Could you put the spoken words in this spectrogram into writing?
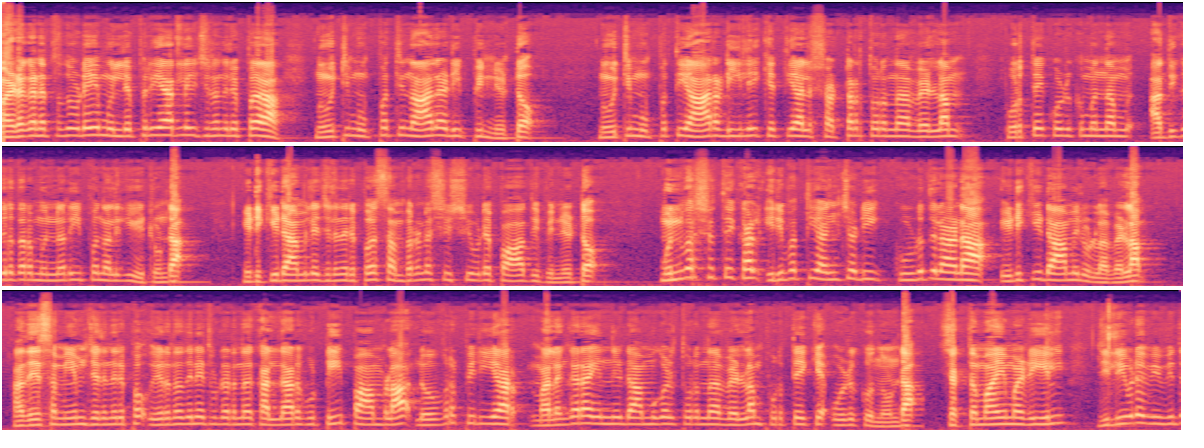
മഴ കനത്തതോടെ മുല്ലപ്പെരിയാറിലെ ജലനിരപ്പ് നൂറ്റി മുപ്പത്തിനാലടി പിന്നിട്ടു. നൂറ്റി മുപ്പത്തി ആറ് അടിയിലേക്ക് എത്തിയാൽ ഷട്ടർ തുറന്ന് വെള്ളം പുറത്തേക്കൊഴുക്കുമെന്ന് അധികൃതർ മുന്നറിയിപ്പ് നൽകിയിട്ടുണ്ട്. ഇടുക്കി ഡാമിലെ ജലനിരപ്പ് സംഭരണ ശേഷിയുടെ പാതി പിന്നിട്ടു. മുൻവർഷത്തേക്കാൾ ഇരുപത്തിയഞ്ചടി കൂടുതലാണ് ഇടുക്കി ഡാമിലുള്ള വെള്ളം. അതേസമയം ജലനിരപ്പ് ഉയർന്നതിനെ തുടർന്ന് കല്ലാർകുട്ടി പാമ്പള ലോവർ പെരിയാർ മലങ്കര എന്നീ ഡാമുകൾ തുറന്ന് വെള്ളം പുറത്തേക്ക് ഒഴുക്കുന്നുണ്ട്. ശക്തമായ മഴയിൽ ജില്ലയുടെ വിവിധ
